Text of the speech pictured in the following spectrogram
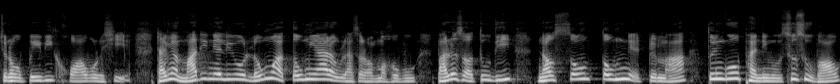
ကျွန်တော်ပေးပြီးခေါ်ဖို့လို့ရှိတယ်ဒါပေမဲ့မာတီနယ်လီကိုလုံးဝသုံးမရတော့ဘူးလားဆိုတော့မဟုတ်ဘူးဘာလို့လဲဆိုတော့သူဒီနောက်ဆုံး3နှစ်အတွင်းမှာသွင်းကိုဖန်တီးမှုစုစုပေါင်း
